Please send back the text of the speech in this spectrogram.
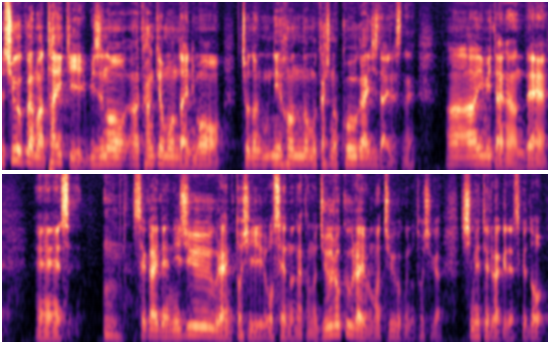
中国はまあ大気水の環境問題にもちょうど日本の昔の郊外時代ですね。ああいうみたいなんで、えー世界で20ぐらいの都市汚染の中の16ぐらいはま中国の都市が占めてるわけですけど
